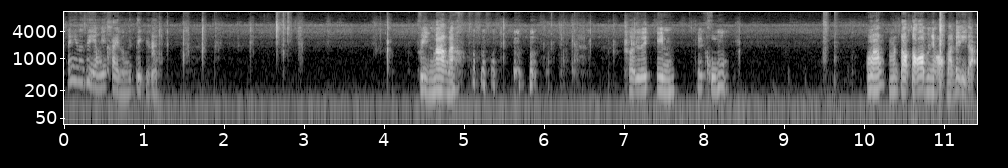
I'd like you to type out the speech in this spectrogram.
ไอ้ยนั่นสิยังมีไข่ตรงติดอยู่เลยฟินมากนะ เราจะได้กินให้คุ้ม วะมันตอตอมันยังออกมาได้อีกอะ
